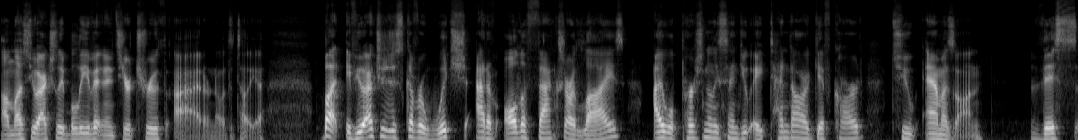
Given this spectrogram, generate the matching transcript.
unless you actually believe it and it's your truth, I don't know what to tell you. But if you actually discover which out of all the facts are lies, I will personally send you a $10 gift card to Amazon. This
